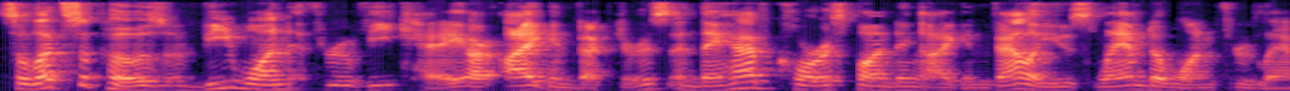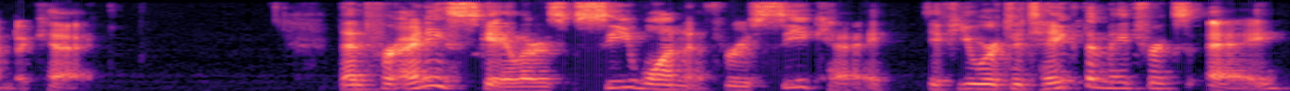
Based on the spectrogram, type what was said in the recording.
So let's suppose v1 through vk are eigenvectors and they have corresponding eigenvalues lambda 1 through lambda k. Then for any scalars c1 through ck, if you were to take the matrix A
